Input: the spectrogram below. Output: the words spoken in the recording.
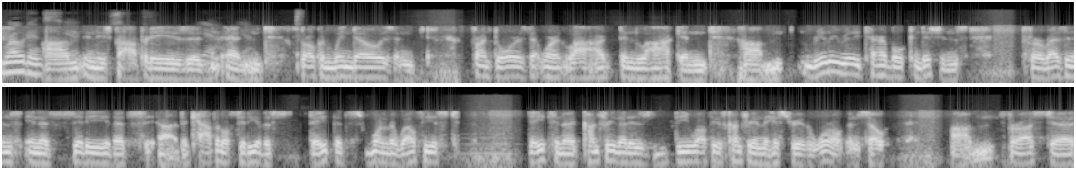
Rodents, um, yeah. in these properties, and, Yeah, and broken windows, and front doors that weren't locked and lock, and um, really really terrible conditions for residents in a city that's uh, the capital city of a state that's one of the wealthiest states in a country that is the wealthiest country in the history of the world. And so, um, for us to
